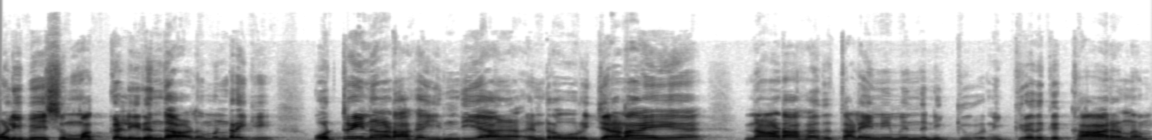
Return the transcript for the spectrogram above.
மொழி பேசும் மக்கள் இருந்தாலும் இன்றைக்கு ஒற்றை நாடாக இந்தியா என்ற ஒரு ஜனநாயக நாடாக அது தலை நிமிந்து நிற்க நிற்கிறதுக்கு காரணம்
